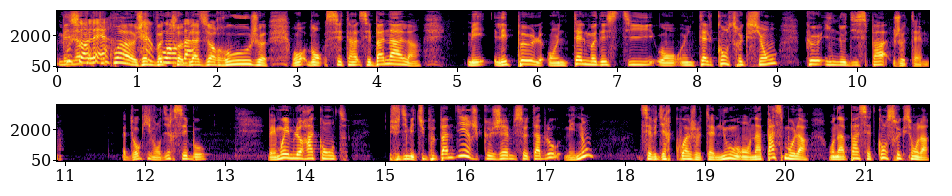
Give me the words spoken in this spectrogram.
pouce en l'air. quoi. J'aime votre blazer rouge. On- bon, c'est banal. hein. Mais les Peuls ont une telle modestie, ont une telle construction qu'ils ne disent pas je t'aime. Donc ils vont dire c'est beau. Ben moi, ils me le racontent. Je lui dis mais tu peux pas me dire que j'aime ce tableau. Mais non. Ça veut dire quoi je t'aime? Nous, on n'a pas ce mot-là. On n'a pas cette construction-là.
